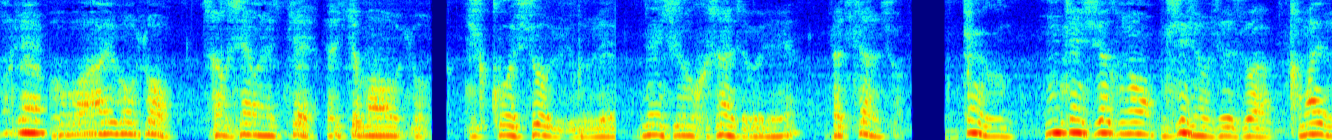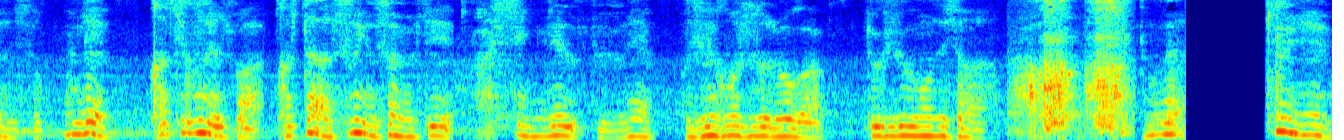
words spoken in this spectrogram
それ？で僕は相棒と作戦を練ってやってもらおうと実行しようということで練習を重ねた上でねやってたんですよ。とにかく運転手役の自転車のやつは構えるんですよ。ほんで買ってくるやつは買ったらすぐに後ろに来て走って逃げるっていうね成功するかどうかドキドキもんでしたから。ほんでついに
